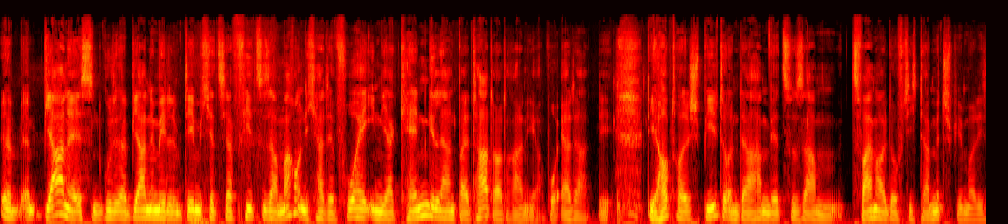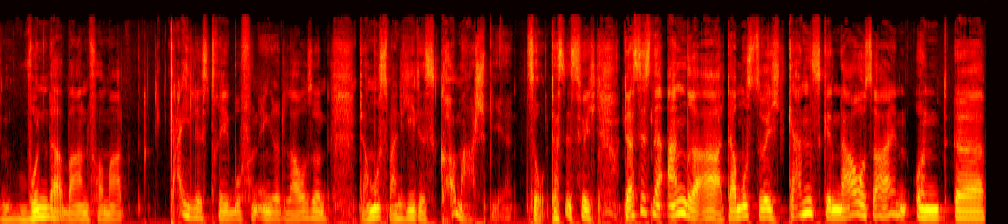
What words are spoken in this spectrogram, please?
äh, äh, Bjarne ist ein guter Bjarne Mädel, mit dem ich jetzt ja viel zusammen mache und ich hatte vorher ihn ja kennengelernt bei Tatortreiniger, wo er da die, die Hauptrolle spielte und da haben wir zusammen zweimal durfte ich da mitspielen bei diesem wunderbaren Format geiles Drehbuch von Ingrid Lause und da muss man jedes Komma spielen. So, das ist wirklich, das ist eine andere Art. Da musst du wirklich ganz genau sein und äh,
